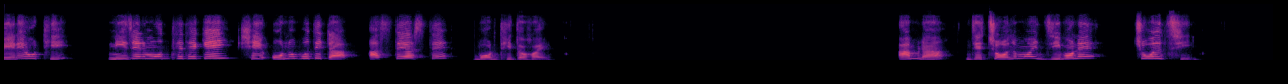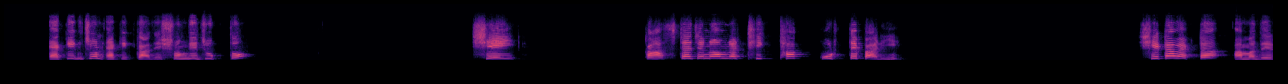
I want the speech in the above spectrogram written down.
বেড়ে উঠি, নিজের মধ্যে থেকেই সেই অনুভূতিটা আস্তে আস্তে বর্ধিত হয়। আমরা যে চলময় জীবনে চলছি। এক একজন এক এক কাজের সঙ্গে যুক্ত। সেই কাজটা যেন আমরা ঠিকঠাক করতে পারি, সেটাও একটা আমাদের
